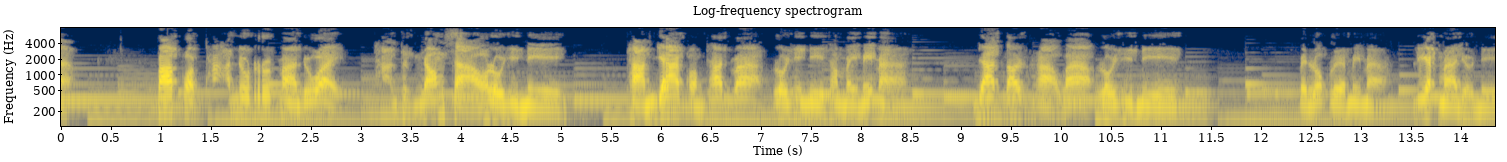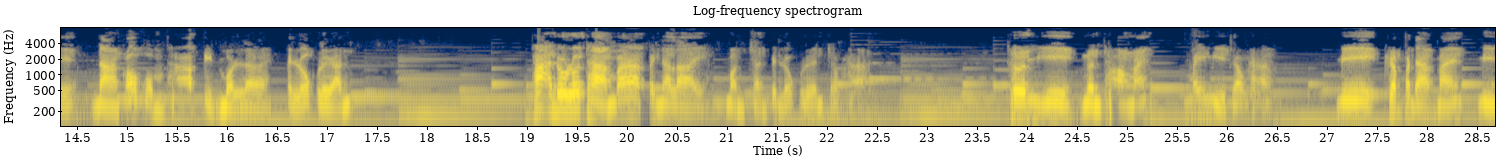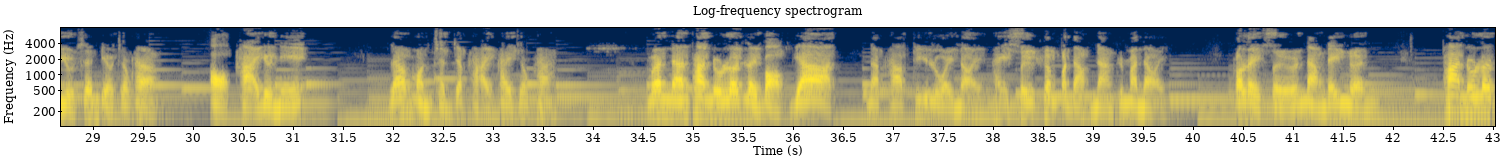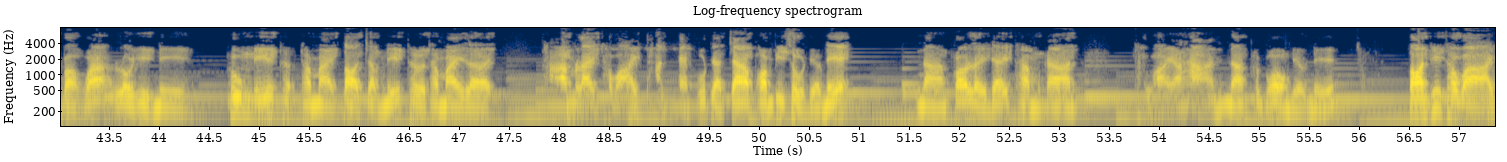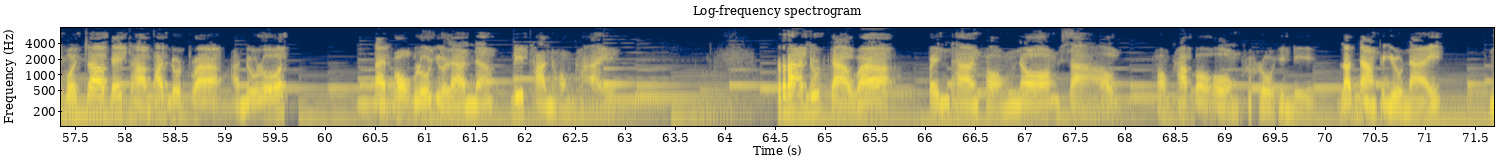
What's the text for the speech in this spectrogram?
ปรากฏพระอนุรุตมาด้วย ถามถึงน้องสาวโลหินี ถามญาติของท่านว่าโลหินีทำไมไม่มา ญาติได้ข่าวว่าโลหินี เป็นโรคเรื้อนไม่มา เรียกมาเดี๋ยวนี้ นางก็ห่มผ้าปิดหมดเลย เป็นโรคเรื้อนพระอนุรุตถามว่าเป็นอะไรหม่อมฉันเป็นโรคเรื้อนเจ้าค่ะ เธอมีเงินทองไหมไม่มีเจ้าค่ะ มีเครื่องประดับไหมมีอยู่เส้นเดียวเจ้าค่ะ ออกขายเดี๋ยวนี้ แล้วหม่อมฉันจะขายใครเจ้าค่ะเมื่อนนั้นพระนุรสเลยบอกญาตินะครับ ที่รวยหน่อย ให้ซื้อเครื่องประดับนางขึ้นมาหน่อย ก็เลยซื้อนางได้เงินพระนุรสบอกว่าโลหินีพรุ่งนี้เธอทำไมต่อจากนี้เธอทำไมเลยทำอะไรถวายพัดแก่พุทธเจ้าพร้อมพิสูจน์เดี๋ยวนี้ นางก็เลยได้ทำการถวายอาหารนะพระองค์เดี๋ยวนี้ ตอนที่ถวายพระเจ้าได้ถามพระนุษว่าอนุรุต แต่พระองค์รู้อยู่แล้วนะนี่ทานของใคร พระอนุษกล่าวว่าเป็นทานของน้องสาวของข้าพระองค์คือโรฮินี แล้วนางไปอยู่ไหน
